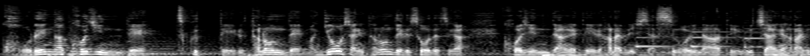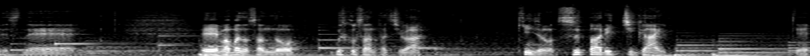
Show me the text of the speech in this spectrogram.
これが個人で作っている頼んで、まあ、業者に頼んでいるそうですが個人で上げている花火にしてはすごいなという打ち上げ花火ですね、えー、ママドさんの息子さんたちは近所のスーパーリッチガイ、ね、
